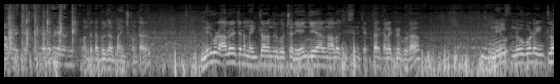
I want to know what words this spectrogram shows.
ఆపరేట్ చేసుకుంటాడు. కొంత డబ్బులు సంపాదించుకుంటారు. మీరు కూడా ఆలోచించండి మా ఇంట్లో అందరూ కూర్చొని ఏం చేయాలని ఆలోచిస్తే నేను చెప్తారు కలెక్టర్ కూడా. నువ్వు నువ్వు కూడా ఇంట్లో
